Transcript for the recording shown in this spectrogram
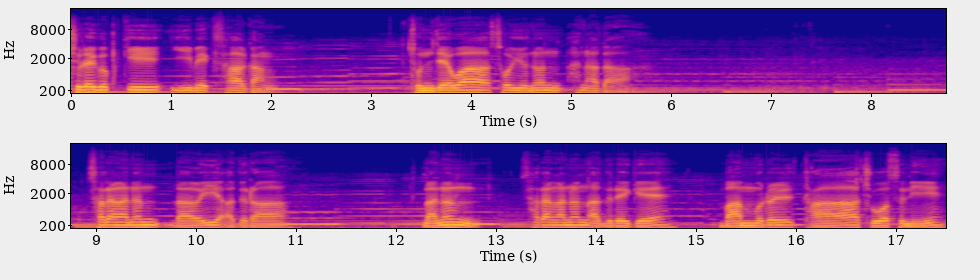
출애굽기 204강 존재와 소유는 하나다. 사랑하는 나의 아들아 나는 사랑하는 아들에게 만물을 다 주었으니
